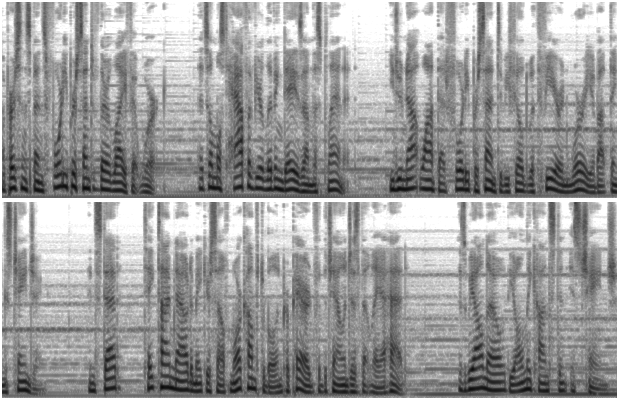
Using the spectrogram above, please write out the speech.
a person spends 40% of their life at work. That's almost half of your living days on this planet. You do not want that 40% to be filled with fear and worry about things changing. Instead, take time now to make yourself more comfortable and prepared for the challenges that lay ahead. As we all know, the only constant is change.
